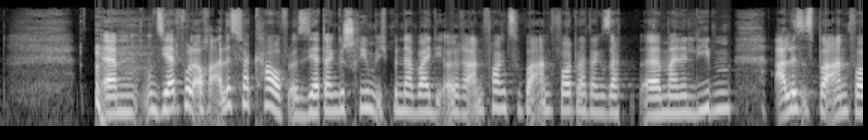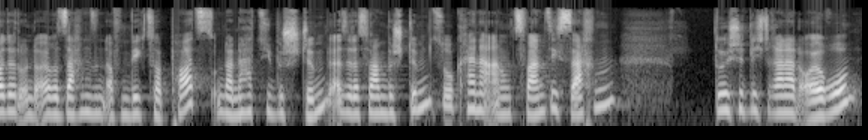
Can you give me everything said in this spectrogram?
Ähm, und sie hat wohl auch alles verkauft. Also sie hat dann geschrieben, ich bin dabei, die eure Anfragen zu beantworten. Hat dann gesagt, äh, meine Lieben, alles ist beantwortet und eure Sachen sind auf dem Weg zur Post. Und dann hat sie bestimmt, also das waren bestimmt so, keine Ahnung, 20 Sachen, durchschnittlich 300 Euro.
